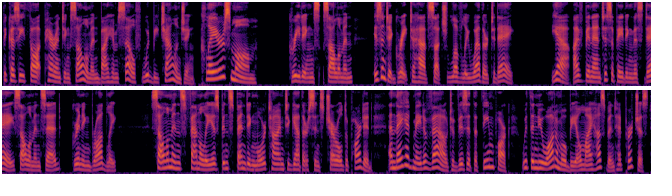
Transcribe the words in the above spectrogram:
because he thought parenting Solomon by himself would be challenging. Claire's mom. Greetings, Solomon. Isn't it great to have such lovely weather today? Yeah, I've been anticipating this day, Solomon said, grinning broadly. Solomon's family has been spending more time together since Cheryl departed, and they had made a vow to visit the theme park with the new automobile my husband had purchased.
